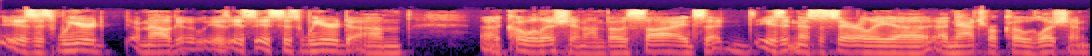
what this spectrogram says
is this weird amalgam is, is, is this weird um, coalition on both sides that isn't necessarily a, a natural coalition.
